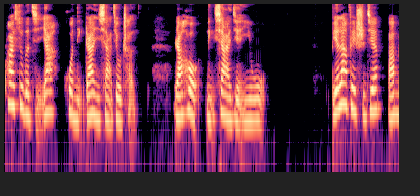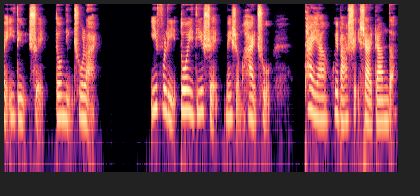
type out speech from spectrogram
快速的挤压或拧干一下就成，然后拧下一件衣物。别浪费时间，把每一滴水都拧出来。衣服里多一滴水没什么害处，太阳会把水晒干的。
